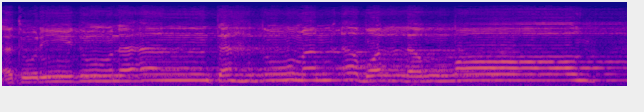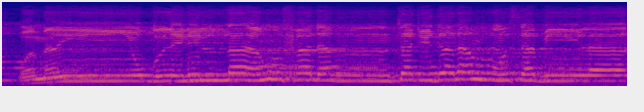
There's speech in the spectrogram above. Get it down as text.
أتريدون أن تهدوا من أضل الله؟ ومن يضلل الله فلن تجد له سبيلا.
